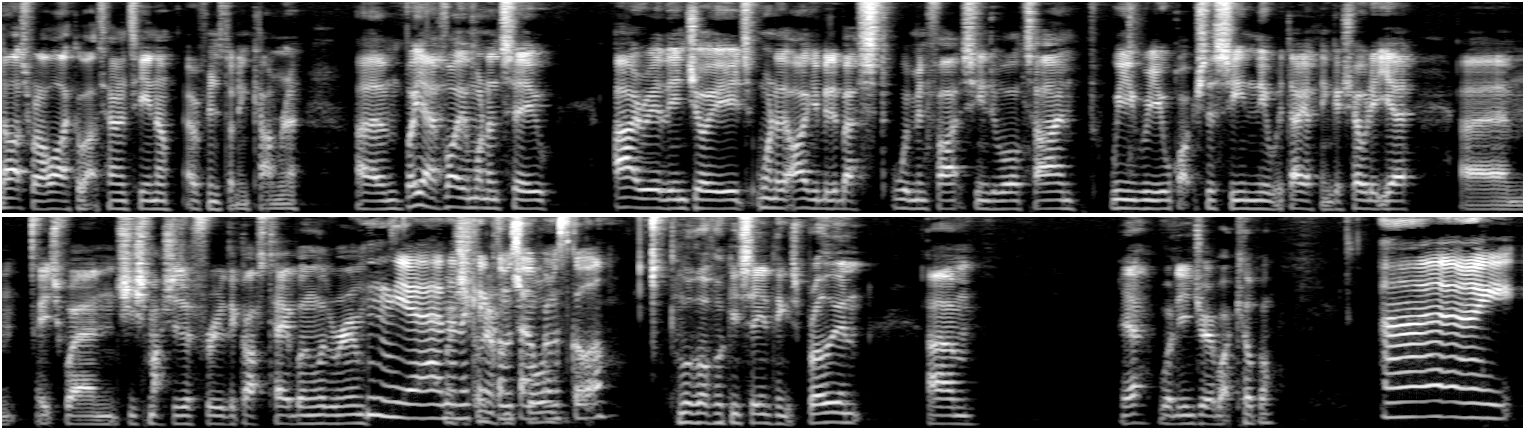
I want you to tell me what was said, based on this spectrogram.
Now that's what I like about Tarantino. Everything's done in camera. Um, but yeah, Volume One and Two. I really enjoyed one of the arguably the best women fight scenes of all time. We rewatched the scene the other day. I think I showed it Yeah. Um, it's when she smashes her through the glass table in the living room. Yeah, and then the kid comes from home from school. Love that fucking scene. Think it's brilliant. Um, yeah, what do you enjoy about Kill Bill? I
